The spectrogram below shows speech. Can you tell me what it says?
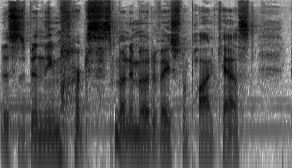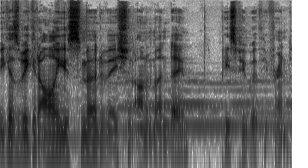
This has been the Marcus Monday Motivational Podcast because we can all use some motivation on a Monday. Peace be with you, friend.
